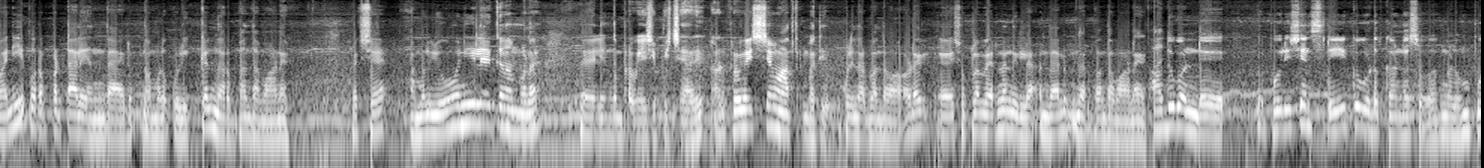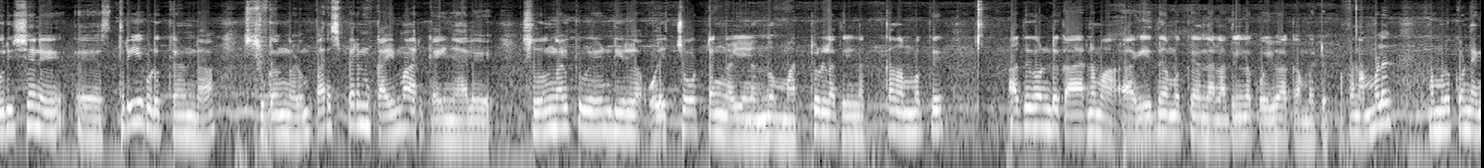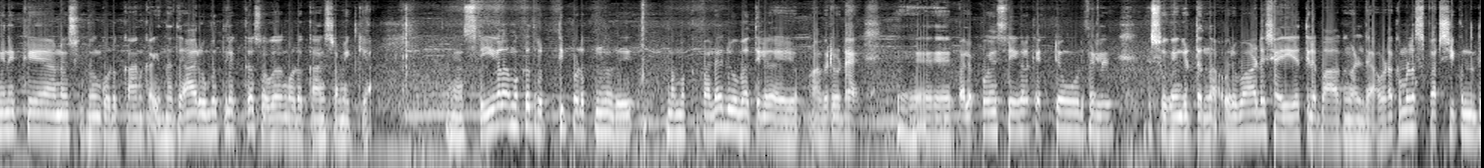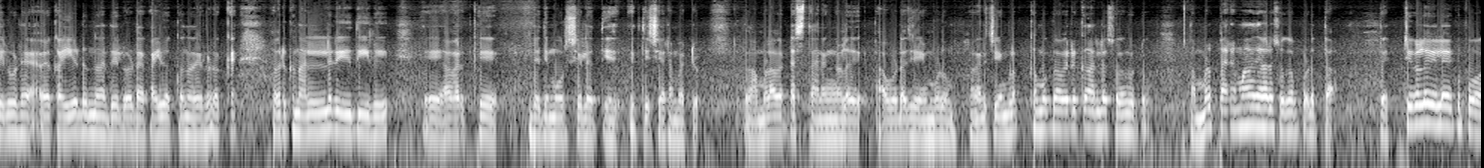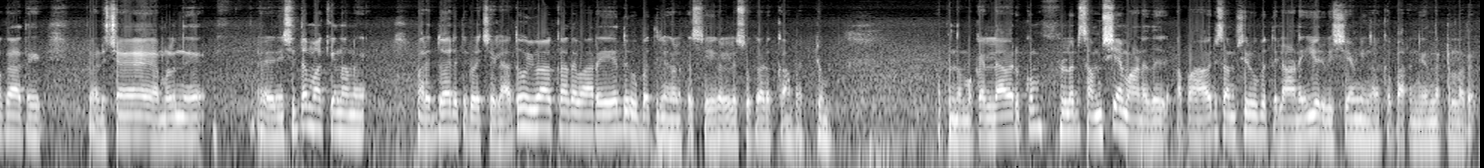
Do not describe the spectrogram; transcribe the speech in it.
മനി പുറപ്പെട്ടാൽ എന്തായാലും നമ്മൾ കുളിക്കൽ നിർബന്ധമാണ്. പക്ഷേ നമ്മൾ യോനിയിലേക്ക് നമ്മളെ ലിംഗം പ്രവേശിപ്പിച്ചാൽ. അവിടെ പ്രവേശിച്ചാൽ മാത്രം മതി കുളി നിർബന്ധമാണ്. അവിടെ ശുക്ലം വരണമെന്നില്ല എന്തായാലും നിർബന്ധമാണ്. അതുകൊണ്ട് പുരുഷൻ സ്ത്രീക്ക് കൊടുക്കേണ്ട സുഖങ്ങളും പുരുഷന് സ്ത്രീ കൊടുക്കേണ്ട സുഖങ്ങളും പരസ്പരം കൈമാറി കഴിഞ്ഞാൽ സുഖങ്ങൾക്ക് വേണ്ടിയുള്ള ഒളിച്ചോട്ടങ്ങളിൽ നിന്നും മറ്റുള്ളതിൽ നിന്നൊക്കെ നമുക്ക് അതുകൊണ്ട് കാരണം ഇത് നമുക്ക് എന്താണ് അതിൽ നിന്നൊക്കെ ഒഴിവാക്കാൻ പറ്റും. അപ്പോൾ നമ്മൾ നമ്മളെ കൊണ്ട് എങ്ങനെയൊക്കെയാണ് സുഖം കൊടുക്കാൻ കഴിയുന്നത്? ആ രൂപത്തിലൊക്കെ സുഖം കൊടുക്കാൻ ശ്രമിക്കുക. സ്ത്രീകളെ നമുക്ക് തൃപ്തിപ്പെടുത്തുന്നത് നമുക്ക് പല രൂപത്തിൽ കഴിയും. അവരുടെ പലപ്പോഴും സ്ത്രീകൾക്ക് ഏറ്റവും കൂടുതൽ സുഖം കിട്ടുന്ന ഒരുപാട് ശരീരത്തിലെ ഭാഗങ്ങളുണ്ട്. അവിടെ നമ്മൾ സ്പർശിക്കുന്നതിലൂടെ കൈയിടുന്നതിലൂടെ കൈവെക്കുന്നതിലൂടെ ഒക്കെ അവർക്ക് നല്ല രീതിയിൽ അവർക്ക് ഗതിമൂർച്ചയിൽ എത്തി എത്തിച്ചേരാൻ പറ്റും. അപ്പോൾ നമ്മൾ അവരുടെ സ്ഥലങ്ങൾ അവിടെ ചെയ്യുമ്പോഴും അങ്ങനെ ചെയ്യുമ്പോഴൊക്കെ നമുക്ക് അവർക്ക് നല്ല സുഖം കിട്ടും. നമ്മൾ പരമാവധി അവരെ സുഖപ്പെടുത്തുക തെറ്റുകളിലേക്ക് പോകാതെ പഠിച്ച നമ്മൾ നിഷിദ്ധമാക്കിയെന്നാണ് മലദ്വാരത്തിലൂടെ ചെയ്യൽ അത് ഒഴിവാക്കാതെ വേറെ ഏത് രൂപത്തിൽ നിങ്ങൾക്ക് സ്ത്രീകളിൽ സുഖം എടുക്കാൻ പറ്റും? അപ്പം നമുക്കെല്ലാവർക്കും ഉള്ളൊരു സംശയമാണിത്. അപ്പോൾ ആ ഒരു സംശയ രൂപത്തിലാണ് ഈ ഒരു വിഷയം നിങ്ങൾക്ക് പറഞ്ഞു തന്നിട്ടുള്ളത്.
